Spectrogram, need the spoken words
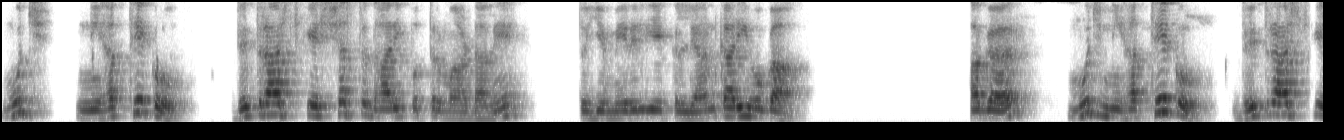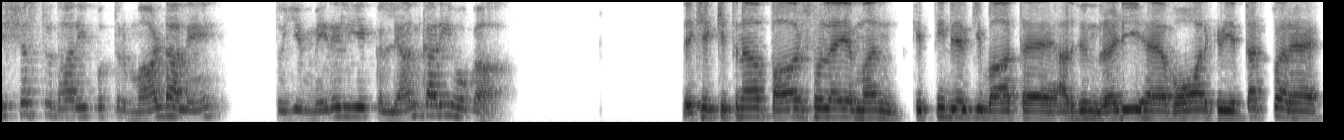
मुझ निहत्थे को धृतराष्ट्र के शस्त्रधारी पुत्र मार डालें तो ये मेरे लिए कल्याणकारी होगा। अगर मुझ निहत्थे को धृतराष्ट्र के शस्त्रधारी पुत्र मार डालें तो ये मेरे लिए कल्याणकारी होगा। देखिए, कितना पावरफुल है ये मन। कितनी देर की बात है। अर्जुन रेडी है वॉर के लिए तत्पर है,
